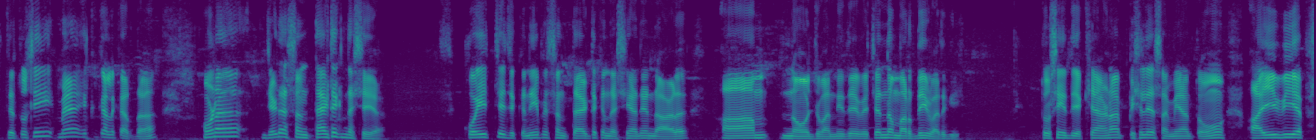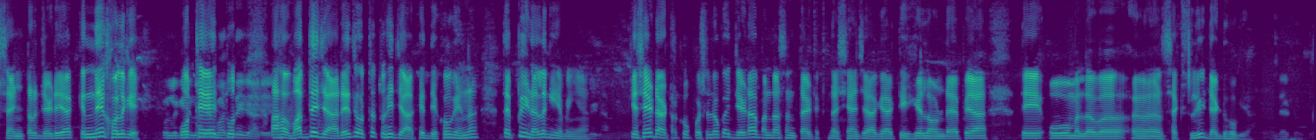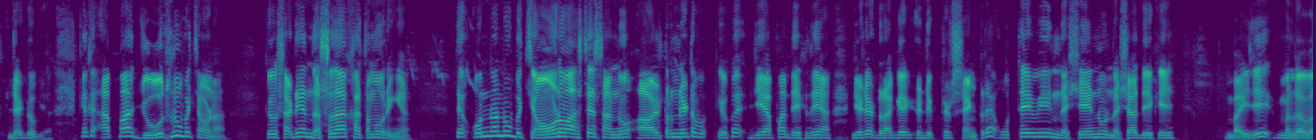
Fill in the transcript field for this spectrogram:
ਤੇ ਤੁਸੀਂ ਮੈਂ ਇੱਕ ਗੱਲ ਕਰਦਾ ਹੁਣ ਜਿਹੜਾ ਸਿੰਥੈਟਿਕ ਨਸ਼ੇ ਆ ਕੋਈ ਝਿਜਕ ਨਹੀਂ ਵੀ ਸਿੰਥੈਟਿਕ ਨਸ਼ਿਆਂ ਦੇ ਨਾਲ ਆਮ ਨੌਜਵਾਨੀ ਦੇ ਵਿੱਚ ਨਮਰਦੀ ਵੱਧ ਗਈ। ਤੁਸੀਂ ਦੇਖਿਆ ਹੋਣਾ ਪਿਛਲੇ ਸਮਿਆਂ ਤੋਂ ਆਈਵੀਐਫ ਸੈਂਟਰ ਜਿਹੜੇ ਆ ਕਿੰਨੇ ਖੁੱਲ ਗਏ? ਉੱਥੇ ਆਹ ਵੱਧਦੇ ਜਾ ਰਹੇ ਤੇ ਉੱਥੇ ਤੁਸੀਂ ਜਾ ਕੇ ਦੇਖੋਗੇ ਨਾ ਤੇ ਭੀੜਾਂ ਲੱਗੀਆਂ ਪਈਆਂ। ਕਿਸੇ ਡਾਕਟਰ ਕੋਲ ਪੁੱਛ ਲਓ ਕਿ ਜਿਹੜਾ ਬੰਦਾ ਸਿੰਥੈਟਿਕ ਨਸ਼ਿਆਂ 'ਚ ਆ ਗਿਆ ਟੀਕੇ ਲਾਉਣ ਡੈ ਪਿਆ ਤੇ ਉਹ ਮਤਲਬ ਸੈਕਸੁਅਲੀ ਡੈੱਡ ਹੋ ਗਿਆ। ਡੈੱਡ ਹੋ ਗਿਆ। ਕਿਉਂਕਿ ਆਪਾਂ ਯੂਥ ਨੂੰ ਬਚਾਉਣਾ ਕਿਉਂਕਿ ਸਾਡੀਆਂ ਨਸਲਾਂ ਖਤਮ ਹੋ ਰਹੀਆਂ ਤੇ ਉਹਨਾਂ ਨੂੰ ਬਚਾਉਣ ਵਾਸਤੇ ਸਾਨੂੰ ਆਲਟਰਨੇਟਿਵ ਕਿਉਂਕਿ ਜੇ ਆਪਾਂ ਦੇਖਦੇ ਆ ਜਿਹੜੇ ਡਰੱਗ ਐਡਿਕਟਡ ਸੈਂਟਰ ਆ ਉੱਥੇ ਵੀ ਨਸ਼ੇ ਨੂੰ ਨਸ਼ਾ ਦੇ ਕੇ ਬਾਈ ਜੀ ਮਤਲਬ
